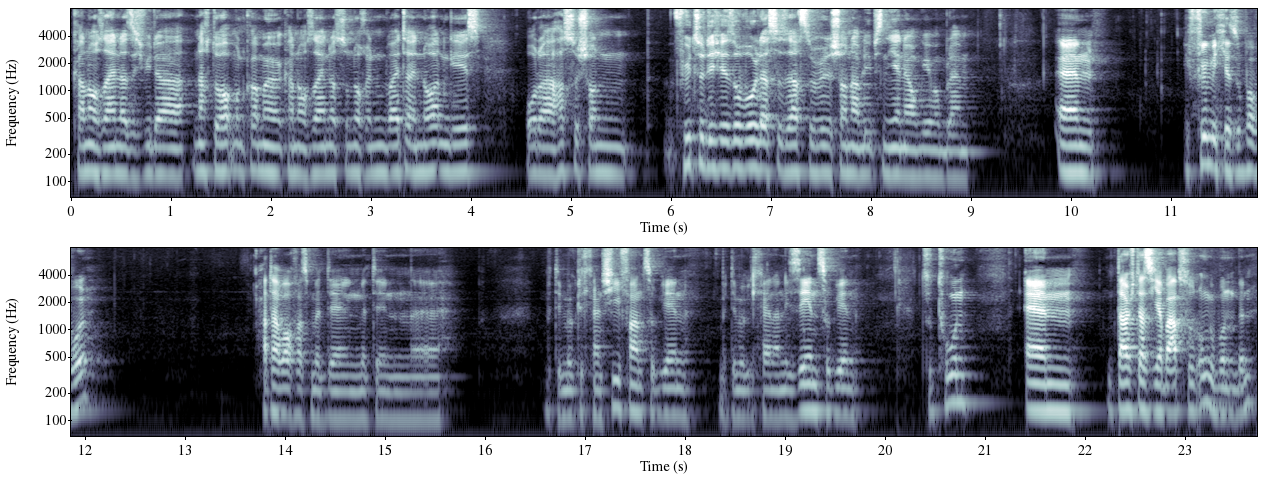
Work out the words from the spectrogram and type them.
kann auch sein, dass ich wieder nach Dortmund komme, kann auch sein, dass du noch in, weiter in den Norden gehst? Oder hast du schon, fühlst du dich hier so wohl, dass du sagst, du würdest schon am liebsten hier in der Umgebung bleiben? Ähm, ich fühle mich hier super wohl. Hat aber auch was mit den, mit den, äh, mit den Möglichkeiten Skifahren zu gehen, mit den Möglichkeiten an die Seen zu gehen, zu tun. Ähm, Dadurch, dass ich aber absolut ungebunden bin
